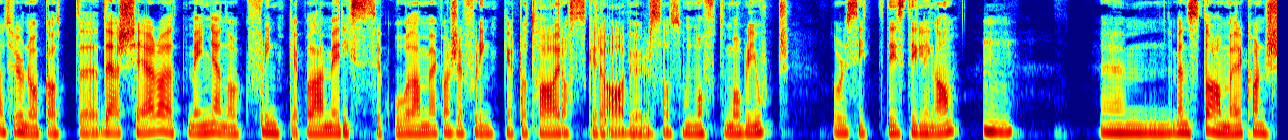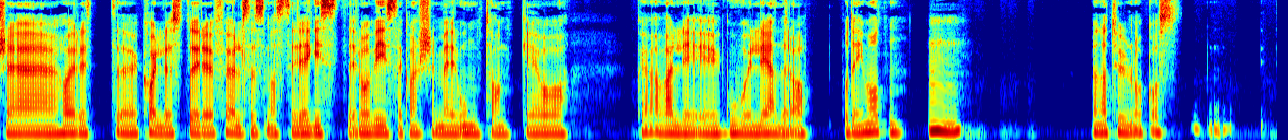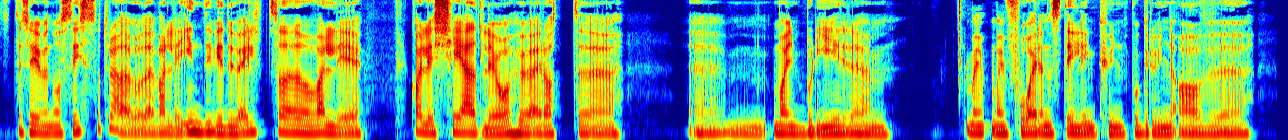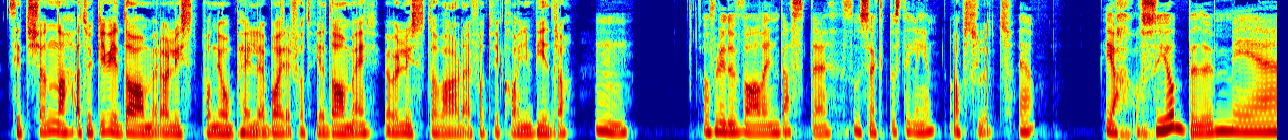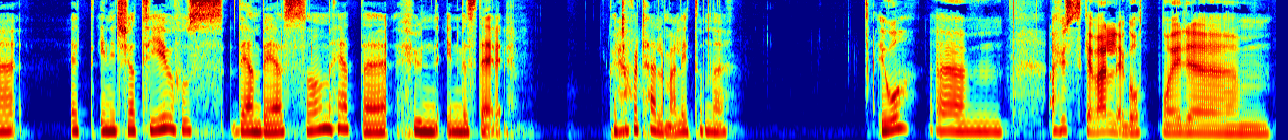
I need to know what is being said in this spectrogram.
Jeg tror nok at uh, det jeg ser, da, at menn er nok flinke på det med risiko. De er kanskje flinkere til å ta raskere avgjørelser som ofte må bli gjort når du sitter i stillingene. Mm. Um, mens damer kanskje har et uh, kall større følelsesmessig register og viser kanskje mer omtanke og kan være veldig gode ledere på den måten. Mm. Men jeg tror nok også, til syvende og sist så tror jeg det er veldig individuelt, så det er veldig det kjedelig å høre at uh, uh, man blir um, man, man får en stilling kun på grunn av uh, sitt kjønn. Da. Jeg tror ikke vi damer har lyst på en jobb heller bare for at vi er damer. Vi har jo lyst til å være der for at vi kan bidra. Mm. Og fordi du var den beste som søkte på stillingen? Absolutt. Ja, og så jobber du med et initiativ hos DNB som heter Hun investerer. Kan du Ja. fortelle meg litt om det? Jo, um, jeg husker veldig godt når um,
